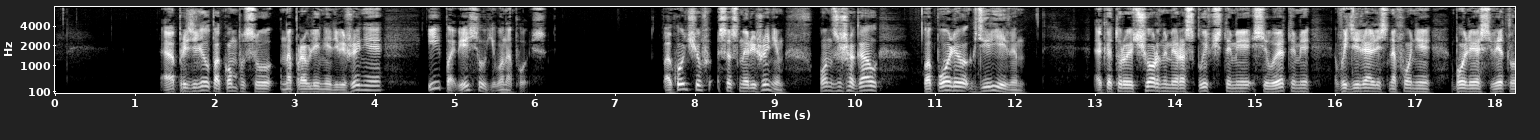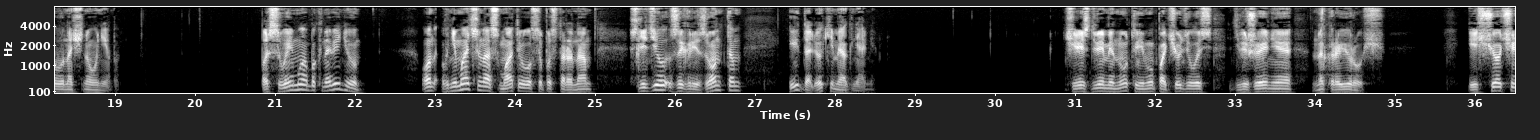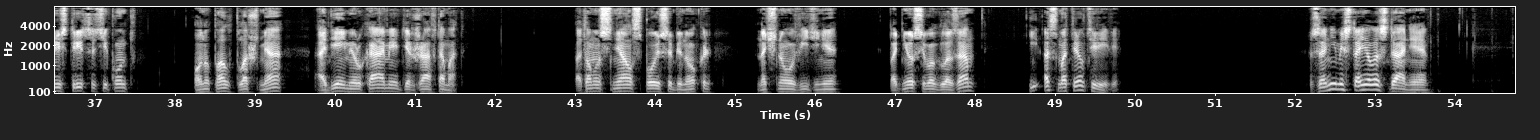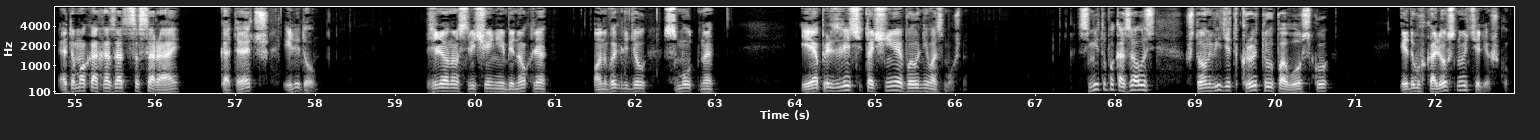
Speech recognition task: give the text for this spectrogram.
определил по компасу направление движения и повесил его на пояс. Покончив со снаряжением, он зашагал по полю к деревьям, которые черными расплывчатыми силуэтами выделялись на фоне более светлого ночного неба. По своему обыкновению он внимательно осматривался по сторонам, следил за горизонтом и далекими огнями. Через две минуты ему почудилось движение на краю рощи. Еще через тридцать секунд он упал плашмя, обеими руками держа автомат. Потом он снял с пояса бинокль ночного видения, поднес его к глазам и осмотрел деревья. За ними стояло здание — это мог оказаться сарай, коттедж или дом. В зеленом свечении бинокля он выглядел смутно, и определить точнее было невозможно. Смиту показалось, что он видит крытую повозку и двухколесную тележку.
